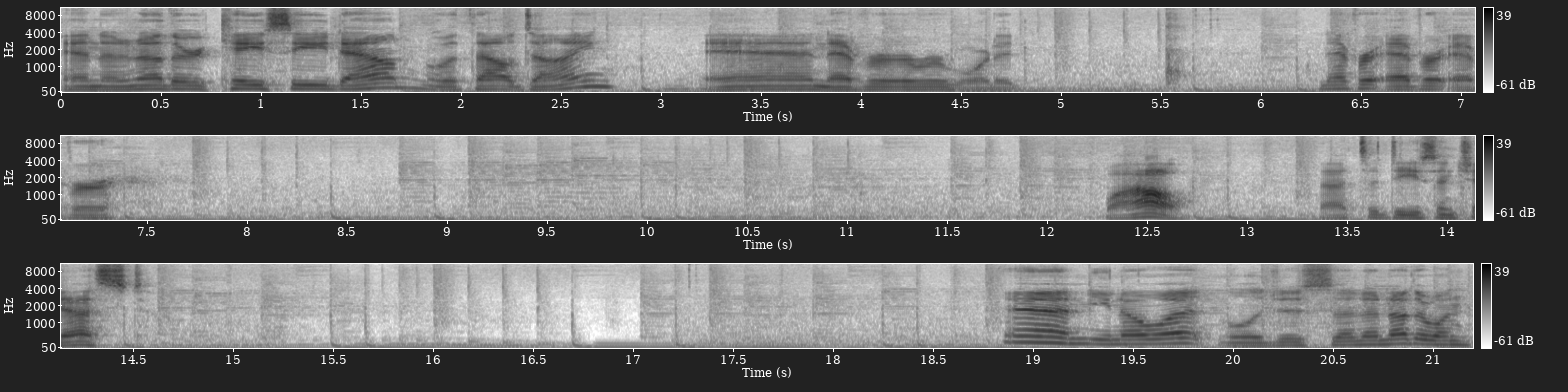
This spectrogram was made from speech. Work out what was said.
And another KC down without dying. And never rewarded. Never, ever, ever. Wow. That's a decent chest. And you know what? We'll just send another one.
